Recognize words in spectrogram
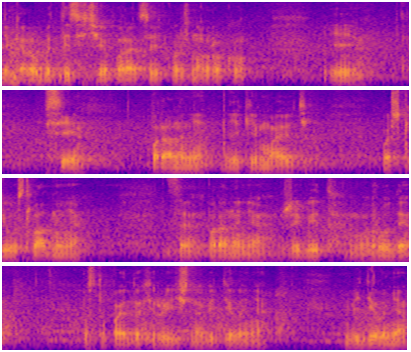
яке робить тисячі операцій кожного року. І всі поранені, які мають важкі ускладнення, це поранення в живіт, в груди, поступають до хірургічного відділення. Відділення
